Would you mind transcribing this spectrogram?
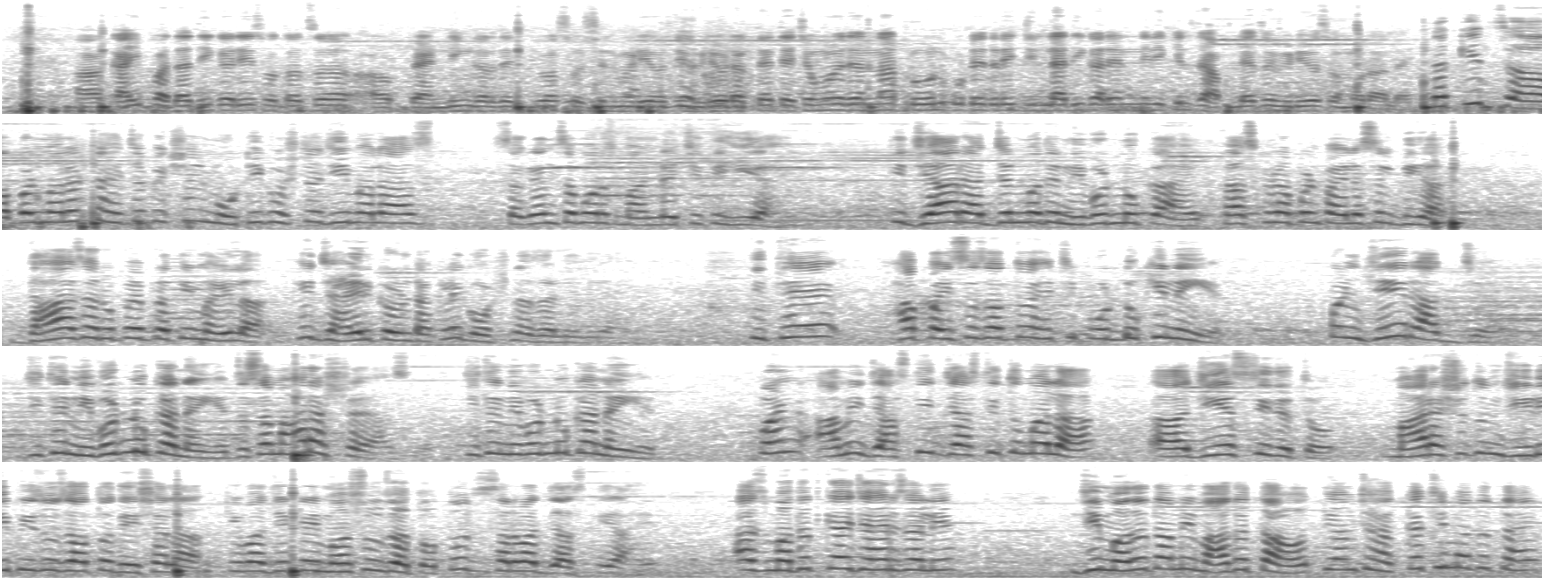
काही पदाधिकारी स्वतःचं ब्रँडिंग करतात किंवा सोशल मीडियावरती व्हिडिओ टाकतात त्याच्यामुळे त्यांना ट्रोल कुठेतरी जिल्हाधिकाऱ्यांनी देखील झापल्याचा व्हिडिओ समोर आला आहे नक्कीच पण मला वाटतं ह्याच्यापेक्षा मोठी गोष्ट जी मला आज सगळ्यांसमोर मांडायची ती ही आहे की ज्या राज्यांमध्ये निवडणुका आहेत खास करून आपण पाहिलं असेल बिहार दहा हजार रुपये प्रति महिला हे जाहीर करून टाकले घोषणा झालेली आहे. तिथे हा पैसा जातो ह्याची पोटदुखी नाही आहे पण जे राज्य जिथे निवडणुका नाही आहेत जसं महाराष्ट्र आहे आज जिथे निवडणुका नाही आहेत. पण आम्ही जास्तीत जास्त तुम्हाला जी एस टी देतो. महाराष्ट्रातून जी डी पी जो जातो देशाला किंवा जे काही महसूल जातो तो सर्वात जास्ती आहे. आज मदत काय जाहीर झाली आहे? जी मदत आम्ही मागत आहोत ती आमच्या हक्काची मदत आहे.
